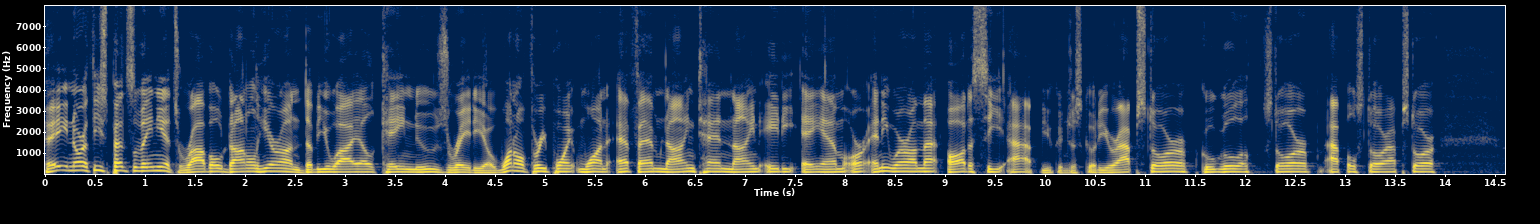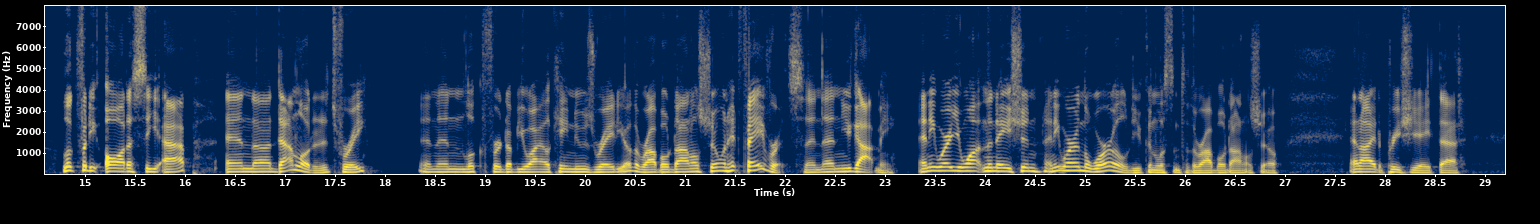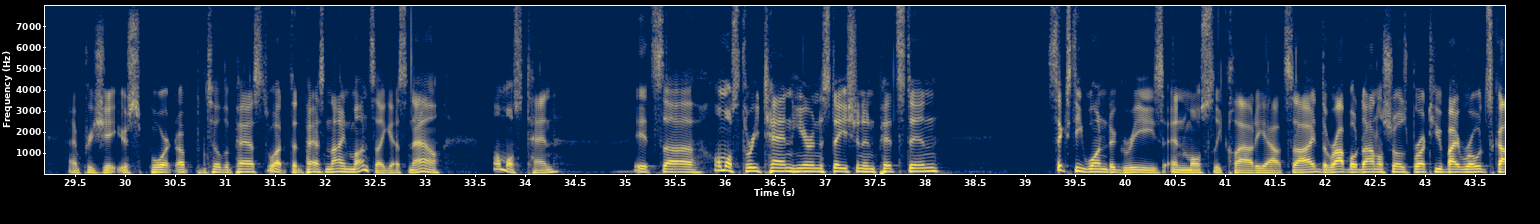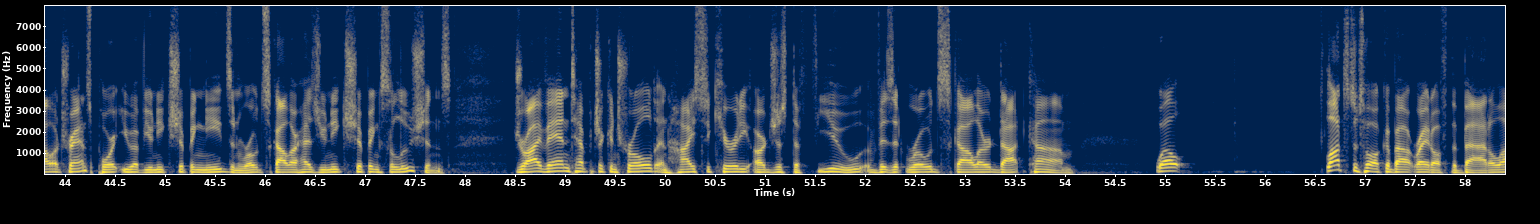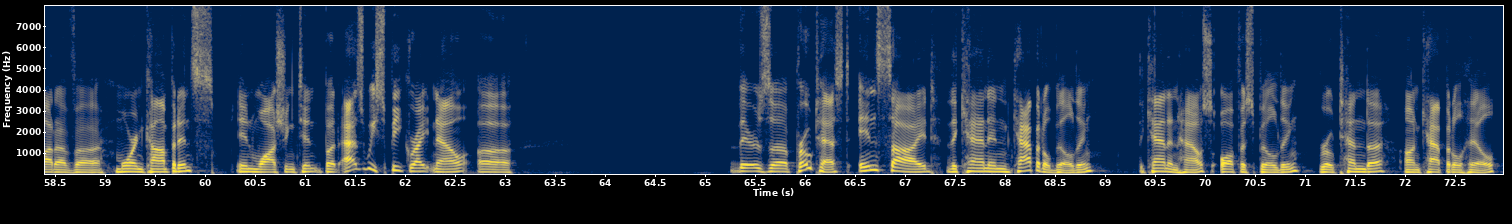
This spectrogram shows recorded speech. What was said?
Hey, Northeast Pennsylvania, it's Rob O'Donnell here on WILK News Radio, 103.1 FM, 910, 980 AM, or anywhere on that Audacy app. You can just go to your App Store, Google Store, Apple Store, App Store, look for the Audacy app and uh, download it. It's free. And then look for WILK News Radio, The Rob O'Donnell Show, and hit favorites. And then you got me. Anywhere you want in the nation, anywhere in the world, you can listen to The Rob O'Donnell Show. And I'd appreciate that. I appreciate your support up until the past what the past nine months, I guess now, almost ten. It's uh, almost three ten here in the station in Pittston. 61 degrees and mostly cloudy outside. The Rob O'Donnell Show is brought to you by Road Scholar Transport. You have unique shipping needs, and Road Scholar has unique shipping solutions. Dry van, temperature controlled, and high security are just a few. Visit roadscholar.com. Well, lots to talk about right off the bat. A lot of uh, more incompetence in Washington. But as we speak right now, uh, there's a protest inside the Cannon Capitol building, the Cannon House office building, rotunda on Capitol Hill,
